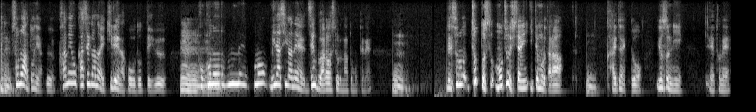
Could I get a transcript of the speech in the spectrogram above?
うん。その後にある、金を稼がない綺麗なコードっていう、うん。ここのこの見出しがね、全部表しとるなと思ってね。うん。で、その、ちょっとそもうちょい下に行ってもらったら、うん。書いてないけど、要するに、えっ、とね、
